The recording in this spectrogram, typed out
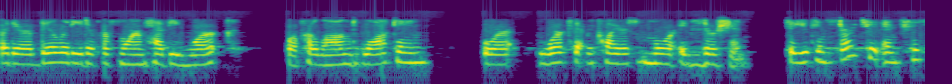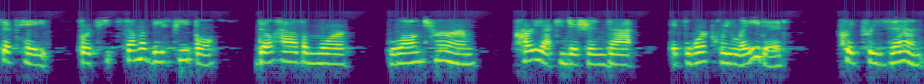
or their ability to perform heavy work or prolonged walking or work that requires more exertion. So you can start to anticipate for some of these people, they'll have a more long-term cardiac condition that if work related could present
